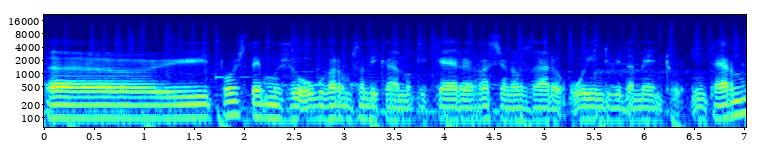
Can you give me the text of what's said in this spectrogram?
Uh, e depois temos o governo moçambicano que quer racionalizar o endividamento interno.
